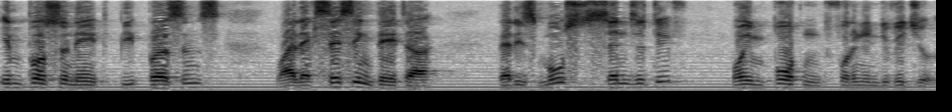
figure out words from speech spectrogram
impersonate persons while accessing data that is most sensitive or important for an individual.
